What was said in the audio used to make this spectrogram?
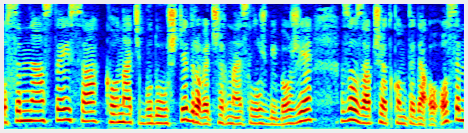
18. sa konať budú štedrovečerné služby Božie so začiatkom teda o 18.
